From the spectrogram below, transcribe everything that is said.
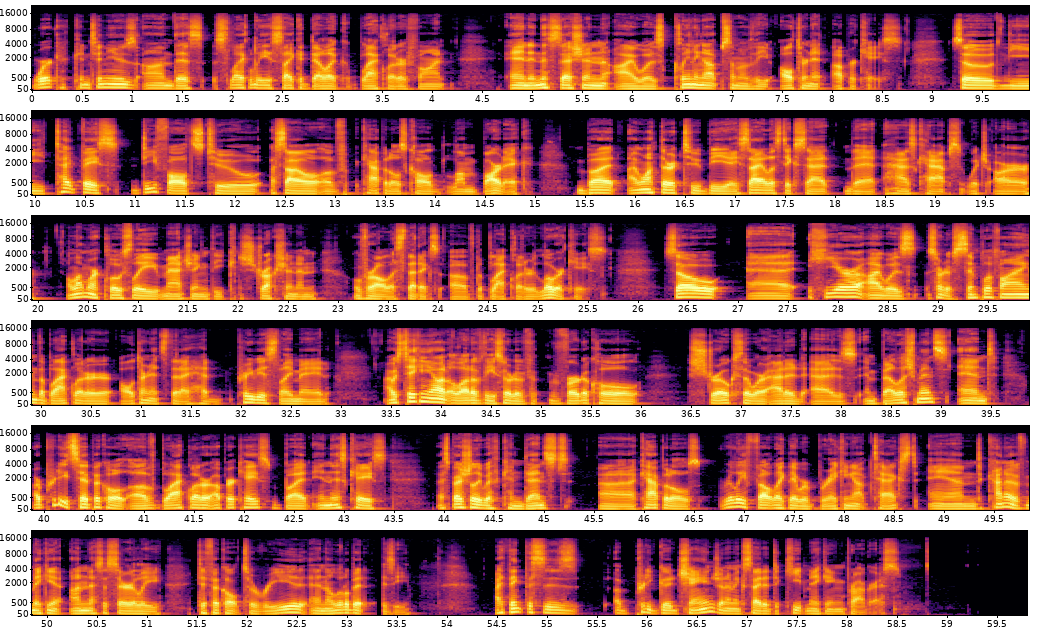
Work continues on this slightly psychedelic black letter font, and in this session I was cleaning up some of the alternate uppercase. So the typeface defaults to a style of capitals called Lombardic, but I want there to be a stylistic set that has caps which are a lot more closely matching the construction and overall aesthetics of the black letter lowercase. So uh, here I was sort of simplifying the black letter alternates that I had previously made. I was taking out a lot of these sort of vertical strokes that were added as embellishments and are pretty typical of black letter uppercase, but in this case, especially with condensed uh, capitals, really felt like they were breaking up text and kind of making it unnecessarily difficult to read and a little bit busy. I think this is a pretty good change, and I'm excited to keep making progress.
